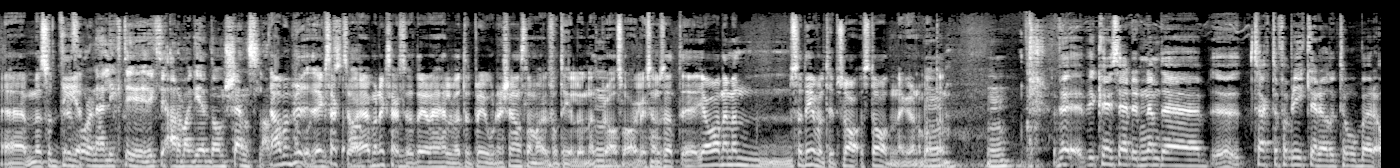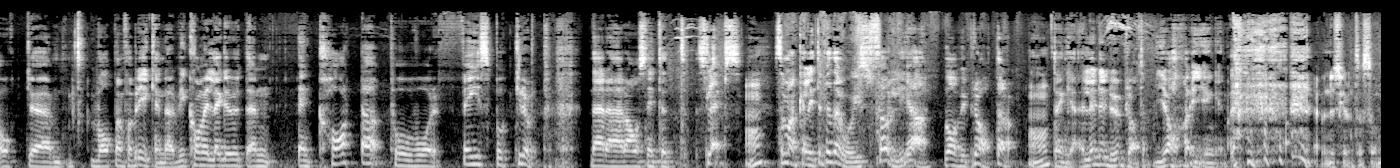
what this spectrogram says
Eh, men så det... Du får den här riktiga, riktiga Armageddon-känslan. Ja, men precis, exakt så. Ja. men exakt så. Det är det här helvetet på jorden-känslan man vill få till under ett mm. bra slag. Liksom. Så, att, eh, ja, nej, men, så det är väl typ staden i grund och botten. Mm. Mm. Vi, vi, kan ju säga, du nämnde eh, traktorfabriken Röd Oktober och eh, vapenfabriken där. Vi kommer lägga ut en, en karta på vår Facebookgrupp när det här avsnittet släpps. Mm. Så man kan lite pedagogiskt följa vad vi pratar om. Mm. Tänker jag. Eller det du pratar om. Jag har ju ingen ja, men nu ska du inte så. Eh,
